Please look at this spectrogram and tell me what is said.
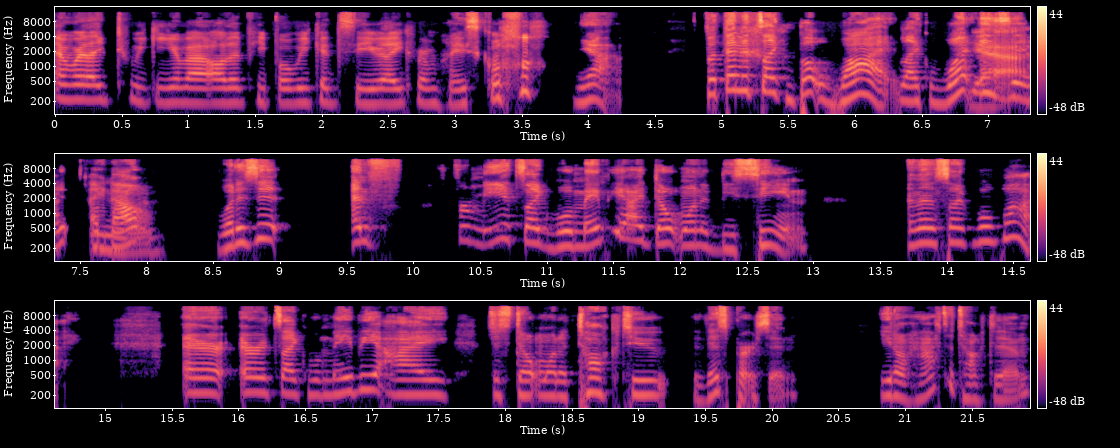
and we're like tweaking about all the people we could see like from high school. Yeah. But then it's like, but why? Like, what is Yeah, it about what is it and f- for me it's like well maybe i don't want to be seen and then it's like well why or or it's like well maybe i just don't want to talk to this person. You don't have to talk to them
